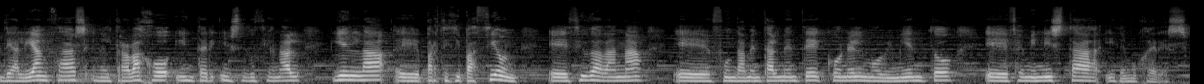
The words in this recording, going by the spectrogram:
de alianzas, en el trabajo interinstitucional y en la participación ciudadana fundamentalmente con el movimiento feminista y de mujeres.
